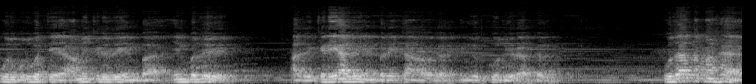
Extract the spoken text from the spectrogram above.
ஒரு உருவத்தை அமைக்கிறது என்ப என்பது அது கிடையாது என்பதைத்தான் அவர்கள் இங்கு கூறுகிறார்கள். உதாரணமாக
